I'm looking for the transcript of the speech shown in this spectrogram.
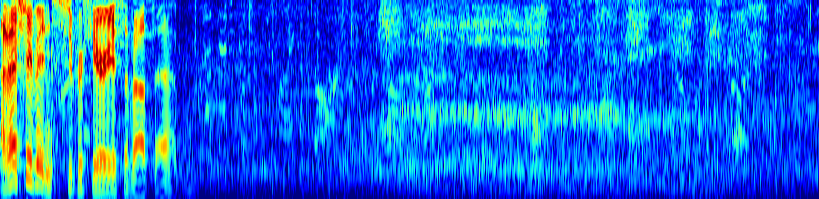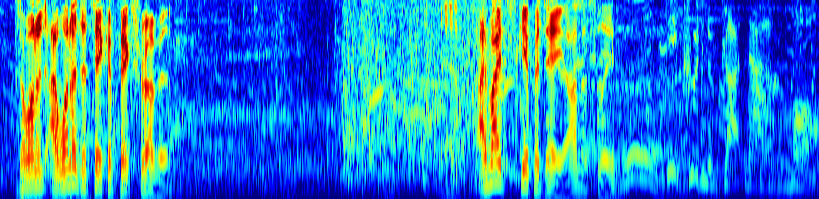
I've actually been super curious about that. Cause I wanted, I wanted to take a picture of it. Yeah. I might skip a day, honestly. He couldn't have gotten out of the mall.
